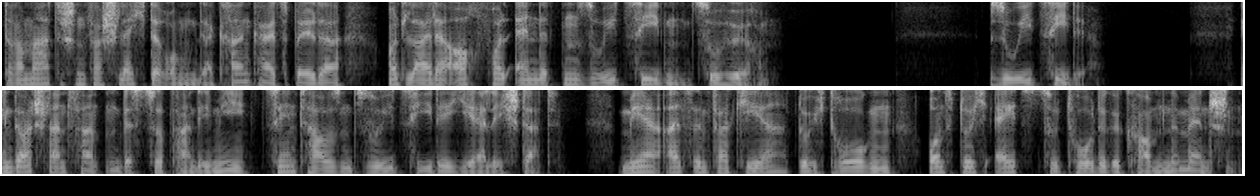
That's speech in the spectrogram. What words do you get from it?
dramatischen Verschlechterungen der Krankheitsbilder und leider auch vollendeten Suiziden zu hören. Suizide In Deutschland fanden bis zur Pandemie 10.000 Suizide jährlich statt. Mehr als im Verkehr, durch Drogen und durch AIDS zu Tode gekommene Menschen.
